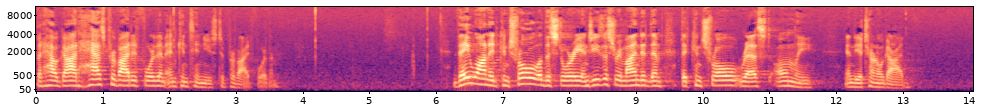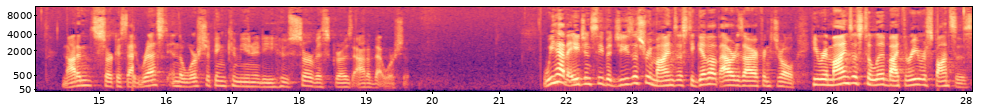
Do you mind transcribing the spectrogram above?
but how God has provided for them and continues to provide for them. They wanted control of the story, and Jesus reminded them that control rests only in the eternal God. Not in circus, it rest in the worshiping community whose service grows out of that worship. We have agency, but Jesus reminds us to give up our desire for control. He reminds us to live by three responses.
